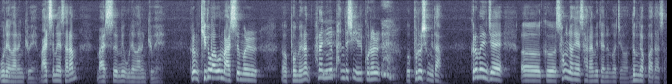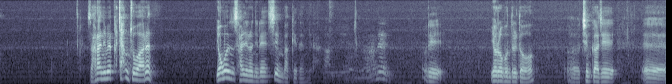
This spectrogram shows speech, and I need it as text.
운행하는 교회, 말씀의 사람, 말씀이 운행하는 교회. 그럼 기도하고 말씀을 어, 보면은 하나님이 반드시 일꾼을 어, 부르십니다. 그러면 이제 어, 그 성령의 사람이 되는 거죠. 능력 받아서. 그래서 하나님의 가장 좋아하는 영혼 살리는 일에 쓰임 받게 됩니다. 우리 여러분들도 어, 지금까지 에,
